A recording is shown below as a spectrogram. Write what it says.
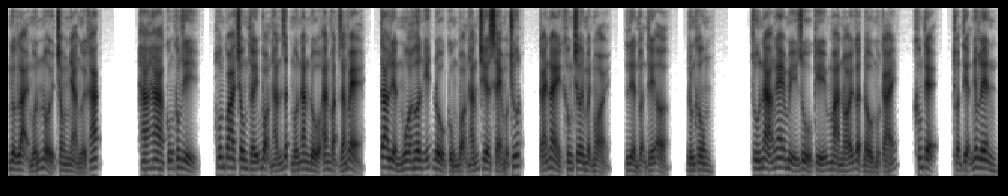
ngược lại muốn nổi trong nhà người khác. Ha ha, cũng không gì, hôm qua trông thấy bọn hắn rất muốn ăn đồ ăn vặt dáng vẻ, ta liền mua hơn ít đồ cùng bọn hắn chia sẻ một chút, cái này không chơi mệt mỏi, liền thuận thế ở, đúng không? Dù nạ nghe mỹ dù kỳ mà nói gật đầu một cái, không tệ, thuận tiện nhấc lên,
